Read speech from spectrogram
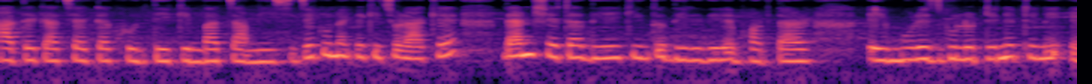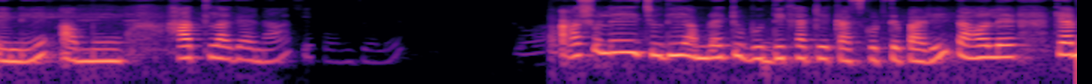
হাতের কাছে একটা খুন্তি কিংবা চামিচ যে কোনো একটা কিছু রাখে, দেন সেটা দিয়েই কিন্তু ধীরে ধীরে ভর্তার এই মরিচগুলো টেনে টেনে এনে আম্মু হাত লাগায় না আসলে যদি আমরা একটু বুদ্ধি খাটিয়ে কাজ করতে পারি, তাহলে কেন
